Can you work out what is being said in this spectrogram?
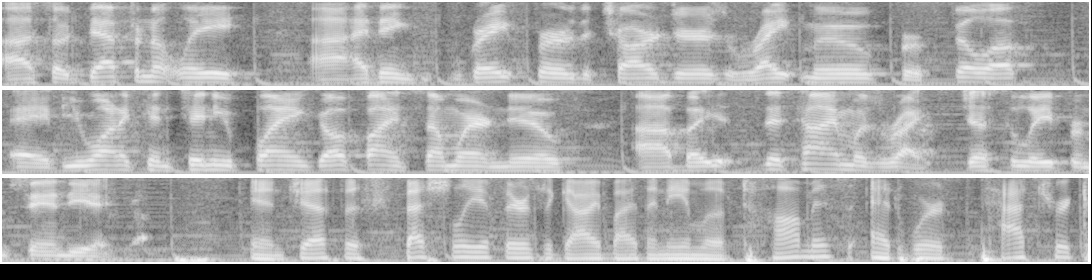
Uh, so definitely, uh, I think great for the Chargers. Right move for Philip. Hey, if you want to continue playing, go find somewhere new. Uh, but the time was right just to leave from San Diego. And Jeff, especially if there's a guy by the name of Thomas Edward Patrick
